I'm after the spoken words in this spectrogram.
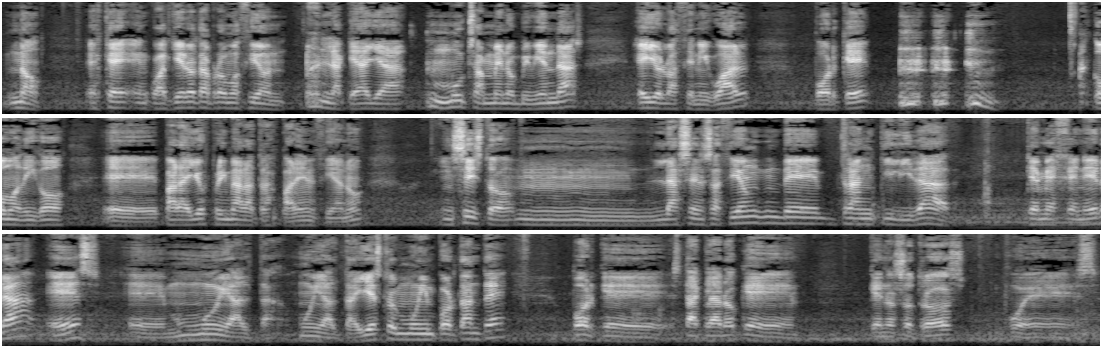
No, es que en cualquier otra promoción en la que haya muchas menos viviendas, ellos lo hacen igual, porque, como digo, eh, para ellos prima la transparencia, ¿no? Insisto, mmm, la sensación de tranquilidad que me genera es eh, muy alta, muy alta. Y esto es muy importante porque está claro que, que nosotros, pues,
